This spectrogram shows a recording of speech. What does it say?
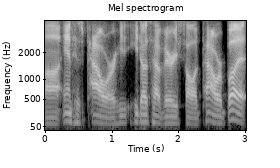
uh, and his power. He he does have very solid power, but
